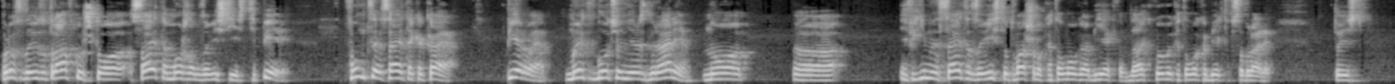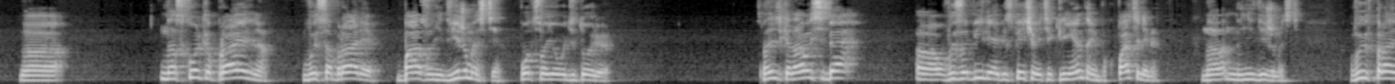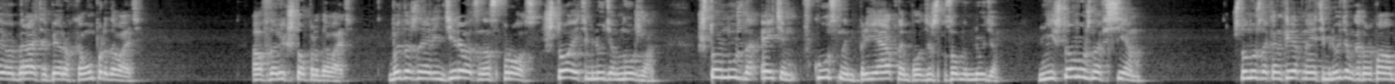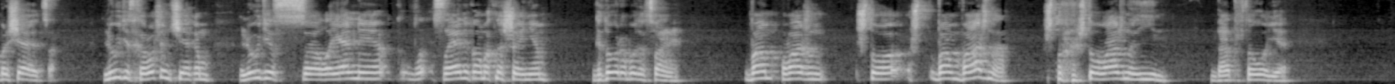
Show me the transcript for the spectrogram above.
Просто даю затравку, что сайтом можно обзавестись. Теперь, функция сайта какая? Первое. Мы этот блок сегодня не разбирали, но э, эффективность сайта зависит от вашего каталога объектов, да, какой вы каталог объектов собрали. То есть, э, насколько правильно вы собрали базу недвижимости под свою аудиторию. Смотрите, когда вы себя э, в изобилии обеспечиваете клиентами, покупателями на, на недвижимость, вы вправе выбирать, во-первых, кому продавать, а во-вторых, что продавать. Вы должны ориентироваться на спрос, что этим людям нужно, что нужно этим вкусным, приятным, платежеспособным людям. Не что нужно всем, что нужно конкретно этим людям, которые к вам обращаются. Люди с хорошим чеком, люди с, лояльные, с лояльным к вам отношением, готовы работать с вами. Вам важен, что, вам важно, что, что важно им. Да, тавтология.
